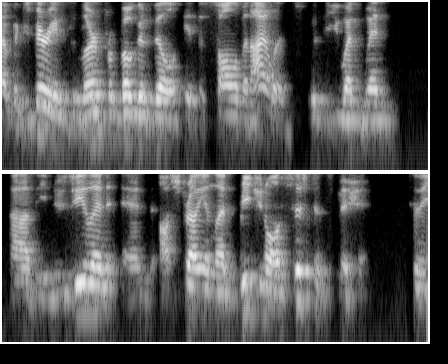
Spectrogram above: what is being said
have experienced and learned from Bougainville in the Solomon Islands with the UN when uh, the New Zealand and Australian-led regional assistance mission to the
